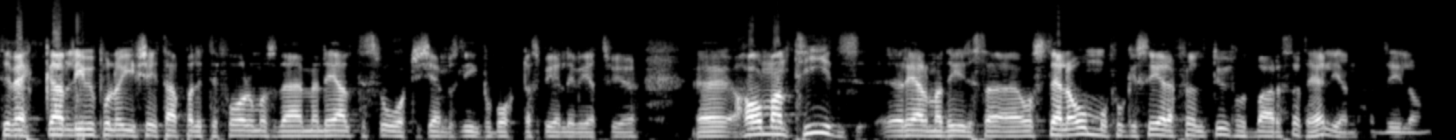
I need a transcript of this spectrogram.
Till veckan. Liverpool har i och för sig tappat lite form och sådär, men det är alltid svårt i Champions League på bortaspel, det vet vi ju. Uh, har man tid, Real Madrid, att ställa om och fokusera fullt ut mot Barca till helgen, Drilon?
